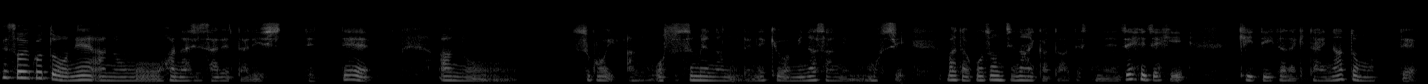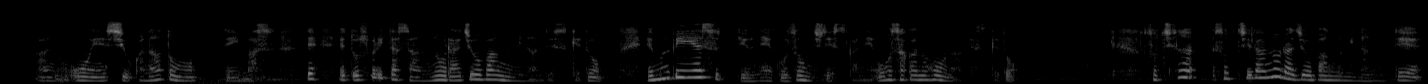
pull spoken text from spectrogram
でそういうことをねあのお話しされたりしててあのすごいあのおすすめなのでね今日は皆さんにももしまだご存知ない方はですねぜひぜひ聞いていただきたいなと思ってあの応援しようかなと思っています。で、えっと、反田さんのラジオ番組なんですけど MBS っていうねご存知ですかね大阪の方なんですけどそちらそちらのラジオ番組なので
